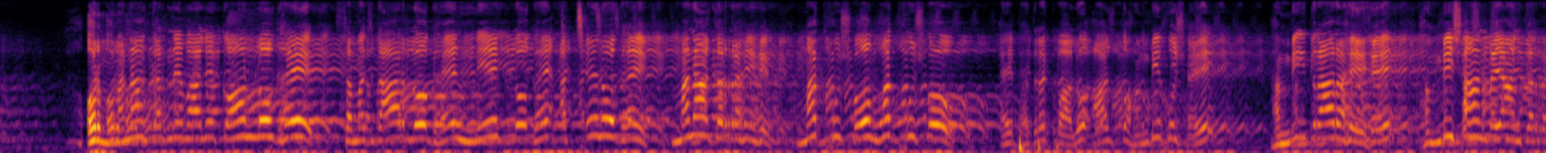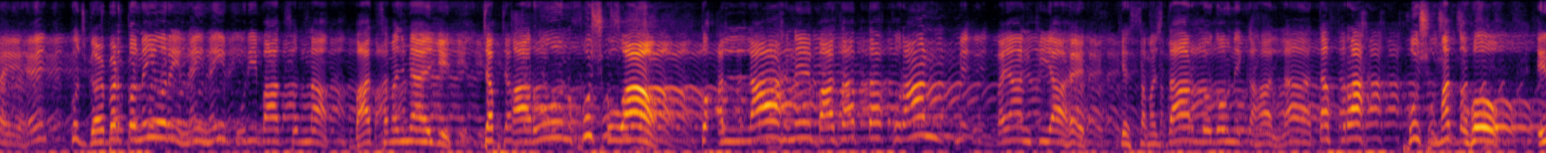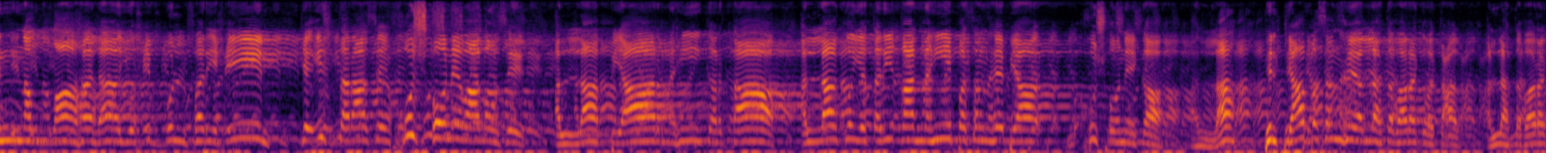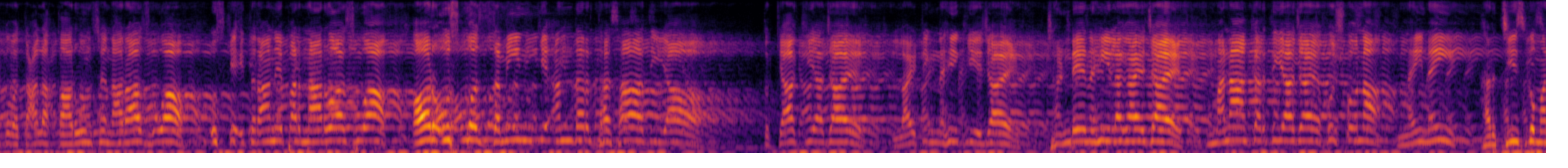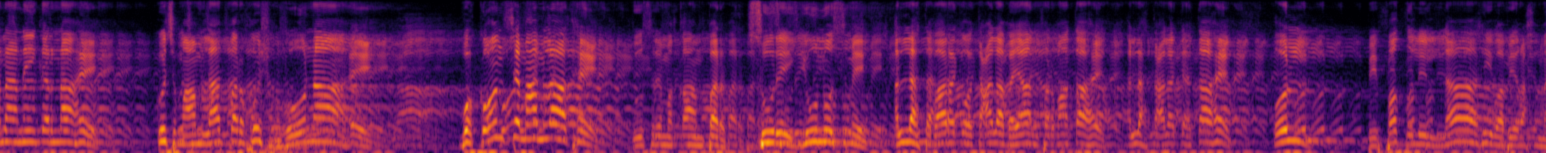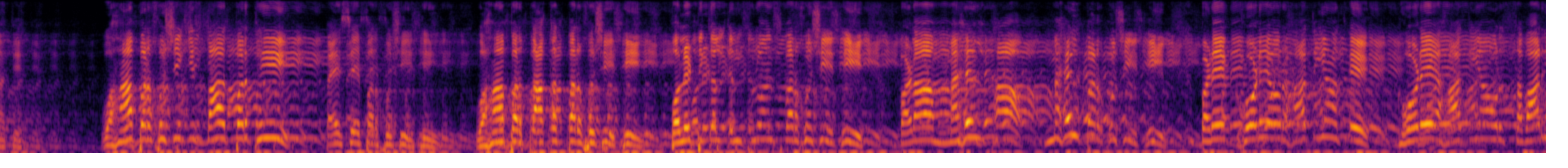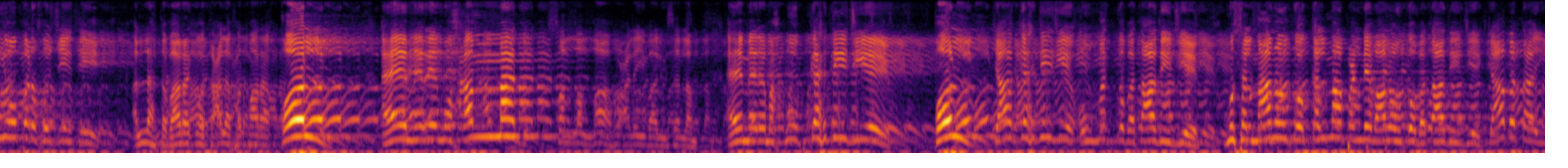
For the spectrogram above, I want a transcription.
और मना करने वाले कौन लोग हैं? समझदार लोग हैं, नेक लोग हैं, अच्छे लोग हैं। मना कर रहे हैं। मत खुश हो, मत खुश हो। ए, भद्रक वालों, आज तो हम भी खुश है। हम भी इतरा रहे हैं, हम भी शान बयान कर रहे हैं। कुछ गड़बड़ तो नहीं हो रही? नहीं नहीं, पूरी बात सुनना, बात समझ में आएगी। जब कारून खुश हुआ तो अल्लाह ने बाजाबता कुरान में बयान किया है कि समझदार लोगों ने कहा, ला तफरा खुश मत हो। इन कि इस तरह से खुश होने वालों से अल्लाह प्यार नहीं करता। अल्लाह को यह तरीका नहीं पसंद है प्यार, खुश होने का। अल्लाह, फिर क्या पसंद है अल्लाह तबारक व ताला? अल्लाह तबारक व ताला कारून से नाराज़ हुआ, उसके इतराने पर नाराज़ हुआ और उसको ज़मीन के अंदर धसा दिया। तो क्या किया जाए? लाइटिंग नहीं किए जाए, झंडे नहीं लगाए जाए, मना कर दिया जाए, खुश होना। नहीं नहीं, हर चीज़ को मना नहीं करना है। कुछ मामला पर खुश होना है। वो कौन से मामला है? दूसरे मकाम पर सूर्य यूनुस में अल्लाह तबारक व ताला बयान फरमाता है। अल्लाह ताला कहता है कुल बिफद्लिल्लाहि व वहाँ पर खुशी किस बात पर थी? पैसे पर खुशी थी। वहाँ पर ताकत पर खुशी थी। पॉलिटिकल इन्फ्लुएंस पर खुशी थी। बड़ा महल था। महल पर खुशी थी। बड़े घोड़े और हाथियाँ थे। घोड़े, हाथियाँ और सवारियों पर खुशी थी। अल्लाह तबारक व तआला फरमा कुल, ए मेरे मोहम्मद सल्लल्लाहु अलैहि वसल्लम, ए मेरे महबूब, कह दीजिए। कुल, क्या कह दीजिए? उम्मत को बता दीजिए। मुसलमानों को, कलमा पढ़ने वालों को बता दीजिए। क्या बताइए?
